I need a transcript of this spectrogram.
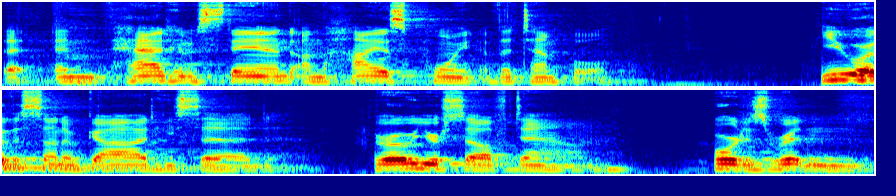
and had him stand on the highest point of the temple. You are the Son of God, he said. Throw yourself down, for it is written,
